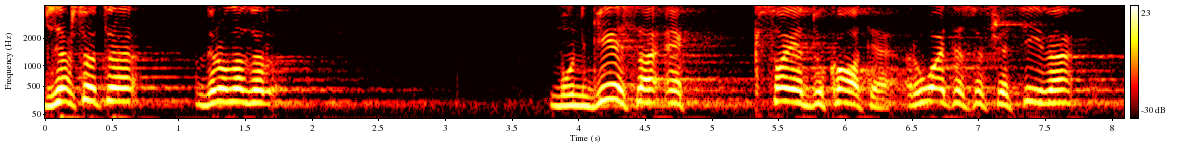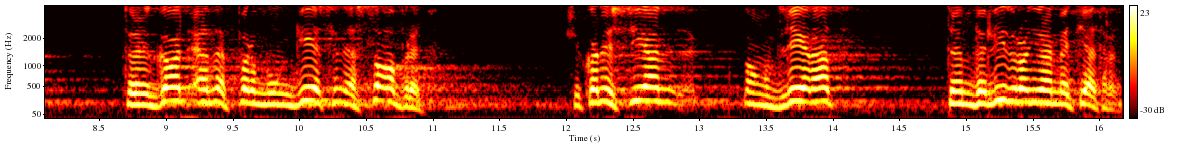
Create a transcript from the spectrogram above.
Gjithashtu të nderuar vëllezër Mungesa e kësaj edukate, ruajtjes së fshehtësive, tregon edhe për mungesën e sabrit. Shikoni si janë vlerat të ndërlidhura njëra me tjetrën.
